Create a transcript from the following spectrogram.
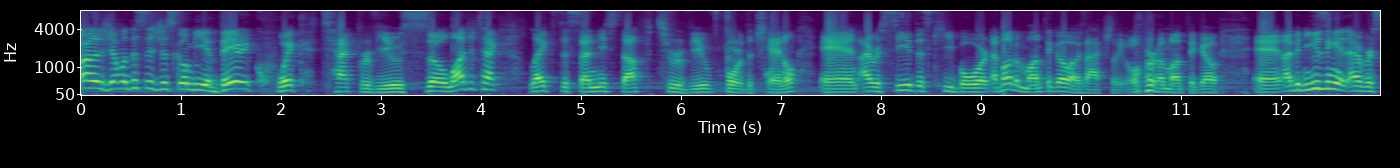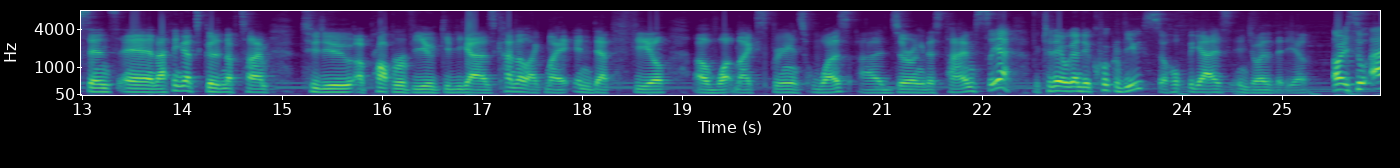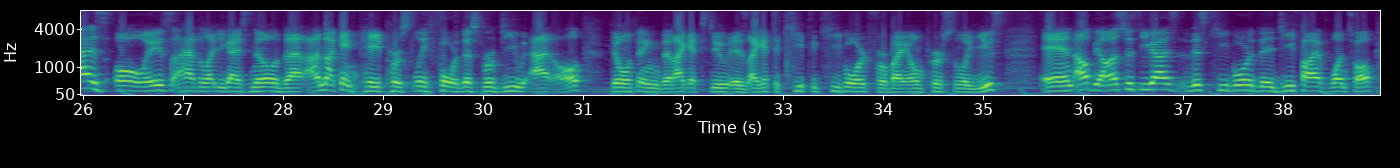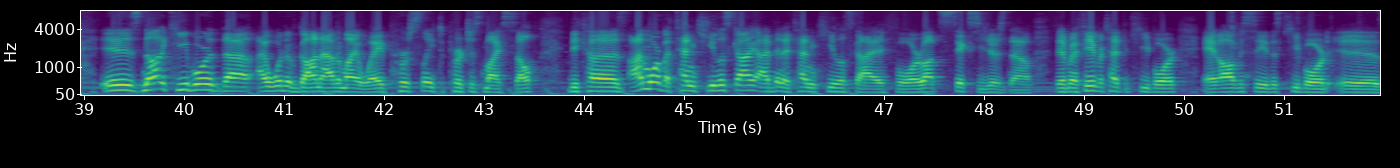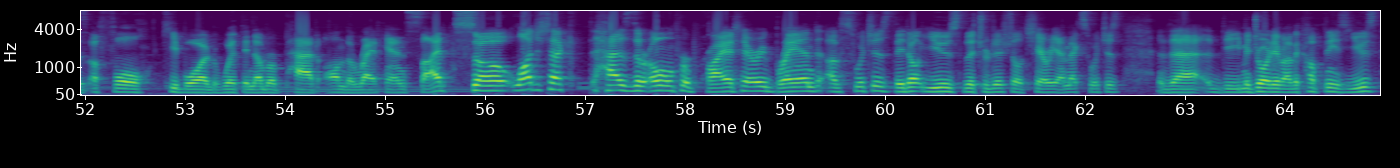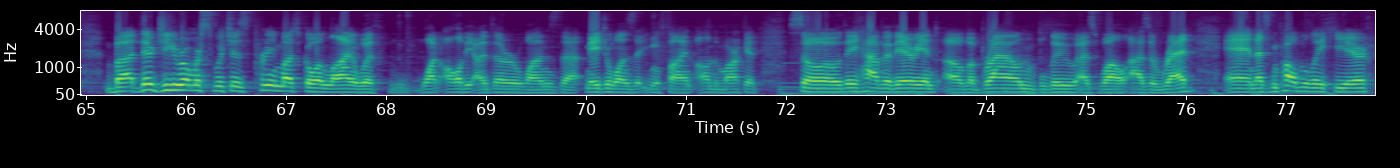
Alright gentlemen, this is just going to be a very quick tech review. So Logitech likes to send me stuff to review for the channel and I received this keyboard about a month ago. I was actually over a month ago and I've been using it ever since and I think that's good enough time to do a proper review, give you guys kind of like my in-depth feel of what my experience was uh, during this time. So yeah, today we're going to do a quick review, so hope you guys enjoy the video. Alright, so as always, I have to let you guys know that I'm not getting paid personally for this review at all. The only thing that I get to do is I get to keep the keyboard for my own personal use. And I'll be honest with you guys, this keyboard, the G512, is not a keyboard that I would have gone out of my way personally to purchase myself because I'm more of a 10 keyless guy. I've been a 10 keyless guy for about six years now. They're my favorite type of keyboard and obviously this keyboard is a full keyboard with a number pad on the right hand side. So Logitech has their own proprietary brand of switches. They don't use the traditional Cherry MX switches that the majority of other companies use, but Uh, their G-Romer switches pretty much go in line with what all the other ones that major ones that you can find on the market. So they have a variant of a brown, blue, as well as a red. And as you can probably hear,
